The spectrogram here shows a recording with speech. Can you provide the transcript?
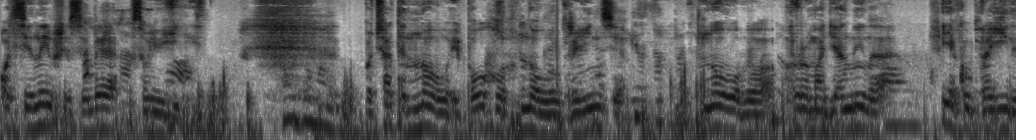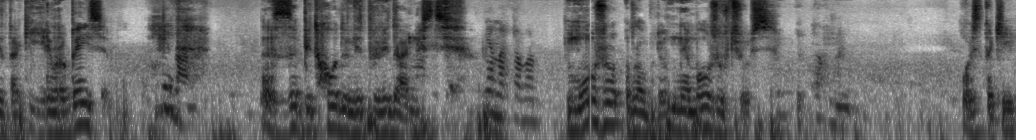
оцінивши себе свою гідність, почати нову епоху, нового українця, нового громадянина, як України, так і європейця, з підходом відповідальності. Можу роблю, не можу вчусь. Ось такі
